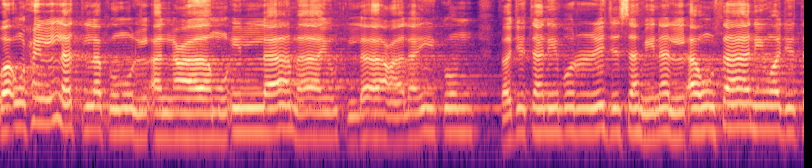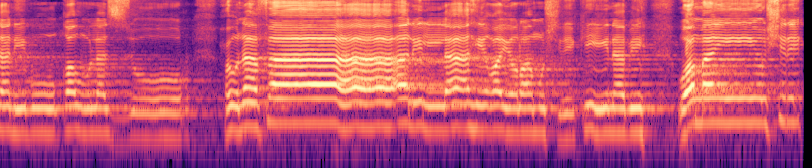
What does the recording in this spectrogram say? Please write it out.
وأحلت لكم الأنعام إلا ما يتلى عليكم فاجتنبوا الرجس من الأوثان واجتنبوا قول الزور حنفاء لله غير مشركين به ومن يشرك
